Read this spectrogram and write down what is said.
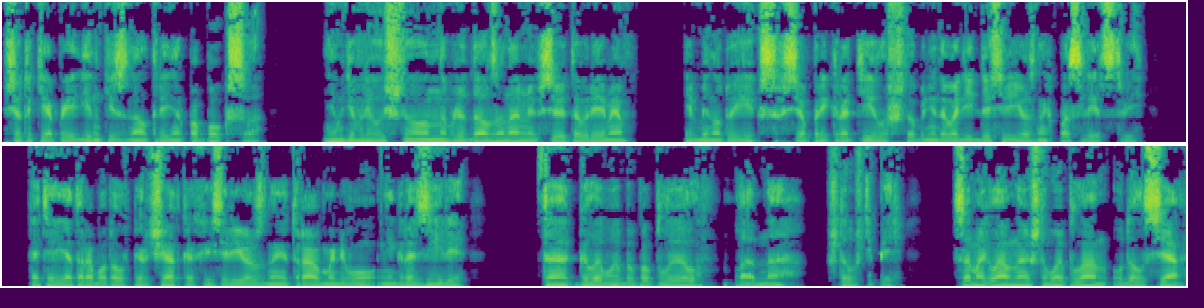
Все-таки о поединке знал тренер по боксу. Не удивлюсь, что он наблюдал за нами все это время и в минуту икс все прекратил, чтобы не доводить до серьезных последствий. Хотя я-то работал в перчатках, и серьезные травмы льву не грозили, так головой бы поплыл. Ладно, что уж теперь. Самое главное, что мой план удался.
